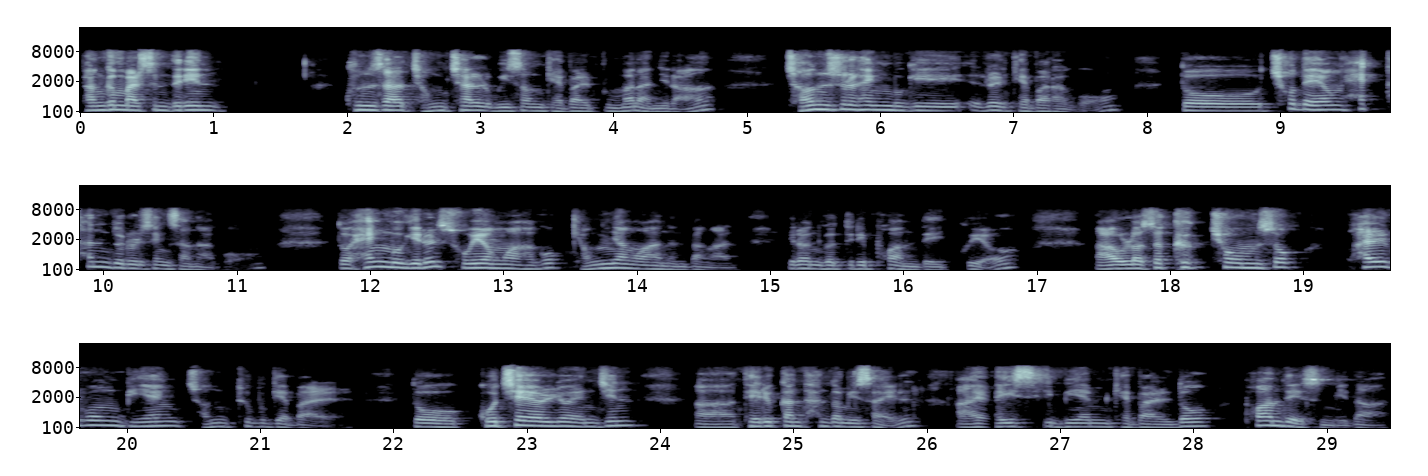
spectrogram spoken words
방금 말씀드린 군사 정찰 위성 개발뿐만 아니라 전술 핵무기를 개발하고 또 초대형 핵탄두를 생산하고 또 핵무기를 소형화하고 경량화하는 방안 이런 것들이 포함되어 있고요. 아울러서 극초음속 활공 비행 전투부 개발, 또 고체 연료 엔진 아, 대륙간 탄도미사일 ICBM 개발도 포함되어 있습니다.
